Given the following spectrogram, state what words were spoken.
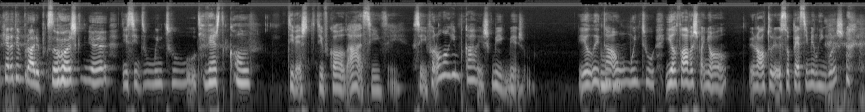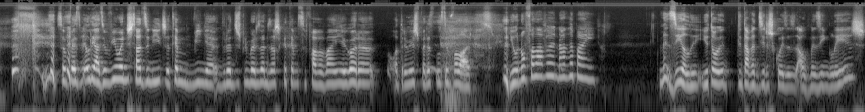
que era temporário, porque senão eu acho que tinha, tinha sido muito... Tiveste colo. Tiveste, tive colo. Ah, sim, sim. Sim, foram logo impecáveis comigo mesmo. Ele então uhum. muito... E ele falava espanhol. Eu, na altura, eu sou péssima em línguas. sou péssima. Aliás, eu vi um ano nos Estados Unidos, até me vinha, durante os primeiros anos, acho que até me safava bem, e agora outra vez parece não sei falar. E eu não falava nada bem. Mas ele, então eu tentava dizer as coisas, algumas em inglês,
